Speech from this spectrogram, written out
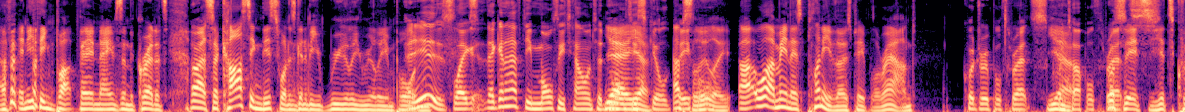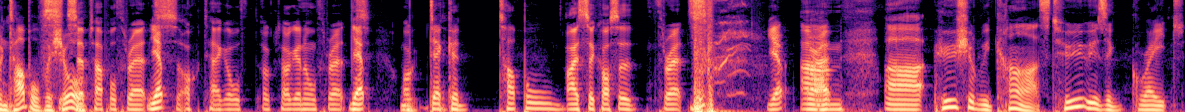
have anything but their names in the credits. All right, so casting this one is going to be really, really important. it is like they're gonna have to be multi-talented, yeah, yeah, multi-skilled people. absolutely. Uh, well, I mean, there's plenty of those people around. Quadruple threats, Yeah. quintuple Well, threats. it's, it's it's quintuple for sure. Septuple threats. Yep. Octagonal, octagonal threats. Yep. Oc- Decatuple. Isocosa threats. Yep. All right. um, Uh, who should we cast? Who is a great?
